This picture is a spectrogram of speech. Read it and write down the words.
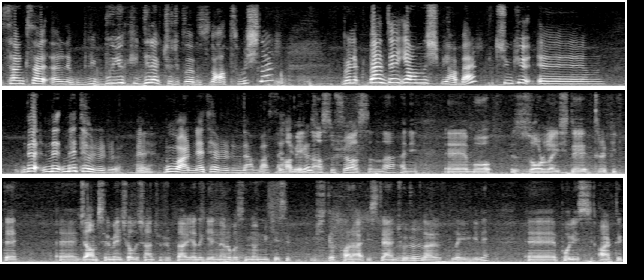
Sanki sa- bi- bu yükü direkt çocukların üstüne atmışlar. Böyle bence yanlış bir haber. Çünkü e, bir de ne, ne terörü? Hani Yani- bu var ne teröründen bahsediyoruz. Haberin aslı şu aslında hani e, bu zorla işte trafikte e, cam silmeye çalışan çocuklar ya da gelin arabasının önünü kesip işte para isteyen çocuklarla ilgili e, polis artık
